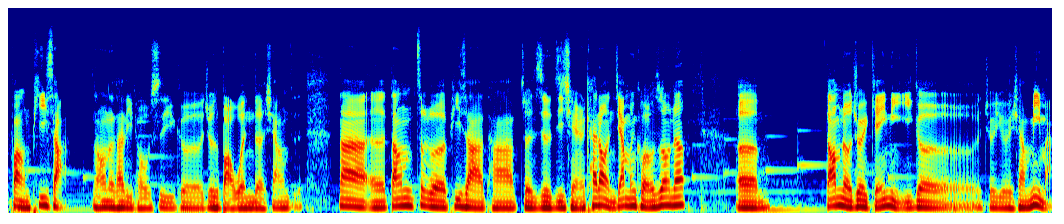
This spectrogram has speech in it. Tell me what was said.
放披萨，然后呢，它里头是一个就是保温的箱子。那呃，当这个披萨它这只机器人开到你家门口的时候呢，呃。Domino 就会给你一个，就有一项密码，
